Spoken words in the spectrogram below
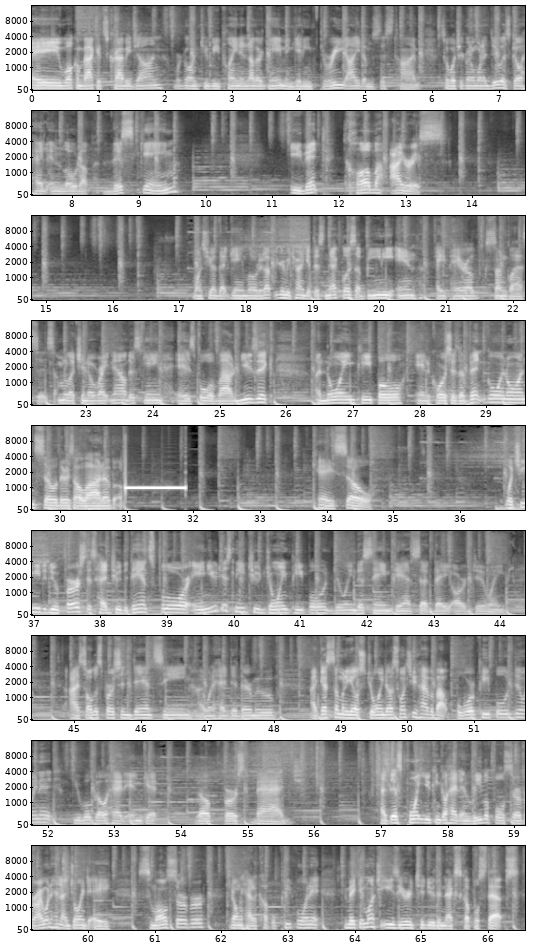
Hey, welcome back. It's Crabby John. We're going to be playing another game and getting three items this time. So what you're going to want to do is go ahead and load up this game. Event Club Iris. Once you have that game loaded up, you're going to be trying to get this necklace, a beanie, and a pair of sunglasses. I'm going to let you know right now this game is full of loud music annoying people, and of course, there's an event going on, so there's a lot of. Okay, so what you need to do first is head to the dance floor, and you just need to join people doing the same dance that they are doing. I saw this person dancing, I went ahead and did their move. I guess somebody else joined us. Once you have about four people doing it, you will go ahead and get the first badge. At this point, you can go ahead and leave a full server. I went ahead and I joined a small server that only had a couple people in it to make it much easier to do the next couple steps.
